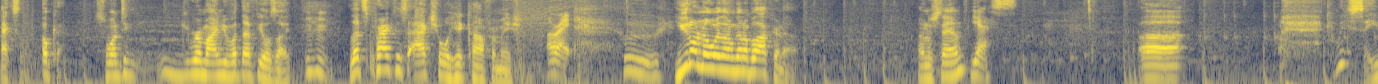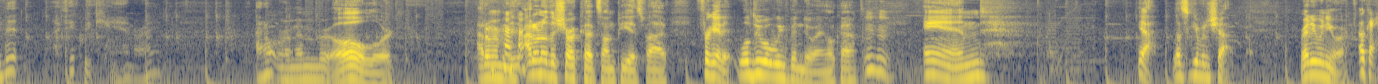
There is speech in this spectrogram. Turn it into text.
Excellent. Okay. Just want to remind you what that feels like. Mm-hmm. Let's practice actual hit confirmation. All right. Ooh. You don't know whether I'm going to block or not. Understand? Yes. Uh, can we save it? I think we can, right? I don't remember. Oh, Lord. I don't remember. the, I don't know the shortcuts on PS5. Forget it. We'll do what we've been doing. Okay. Mm-hmm. And yeah, let's give it a shot. Ready when you are. Okay.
